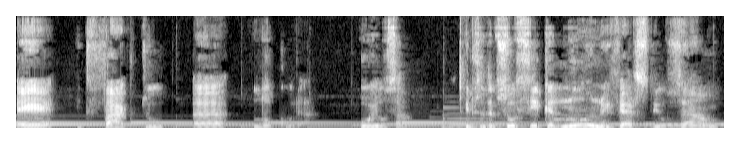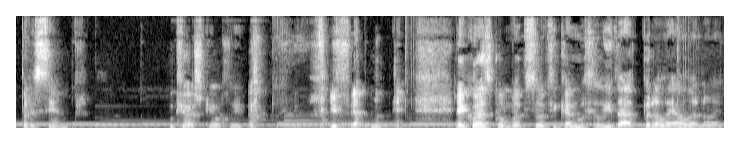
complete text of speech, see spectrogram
é? é de facto a loucura ou ilusão. E portanto a pessoa fica num universo de ilusão para sempre. O que eu acho que é horrível. horrível, não é? É quase como uma pessoa ficar numa realidade paralela, não é?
